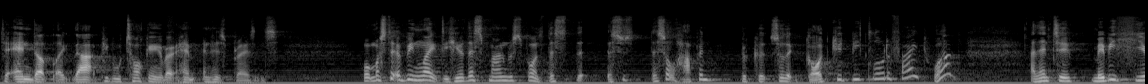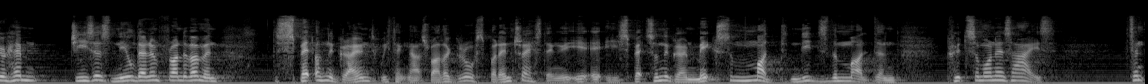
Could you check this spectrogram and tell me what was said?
to end up like that. People talking about him in his presence. What must it have been like to hear this man respond? This, this, this, this all happened because, so that God could be glorified? What? And then to maybe hear him, Jesus, kneel down in front of him and spit on the ground. We think that's rather gross, but interesting. He, he, he spits on the ground, makes some mud, kneads the mud, and puts them on his eyes. It's an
